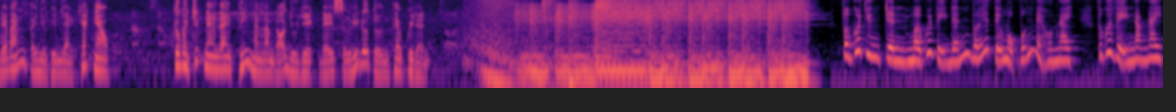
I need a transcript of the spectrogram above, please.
để bán tại nhiều tiệm vàng khác nhau. Cơ quan chức năng đang tiến hành làm rõ vụ việc để xử lý đối tượng theo quy định. Phần cuối chương trình mời quý vị đến với tiểu mục vấn đề hôm nay. Thưa quý vị, năm nay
